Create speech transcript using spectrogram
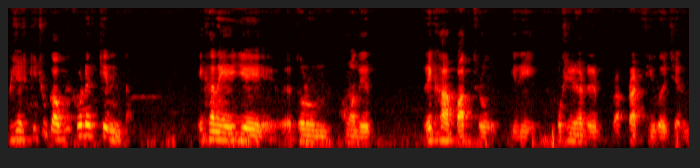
বিশেষ কিছু কাউকে করে চেনেন না। এখানে এই যে, ধরুন, আমাদের রেখা পাত্র, যিনি বসিরহাটের প্রার্থী হয়েছেন,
